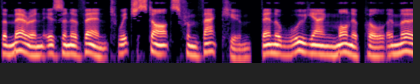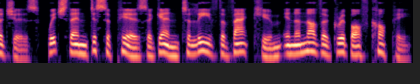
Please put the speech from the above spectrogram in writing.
the meron is an event which starts from vacuum, then a Wu-Yang monopole emerges, which then disappears again to leave the vacuum in another Gribov copy.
